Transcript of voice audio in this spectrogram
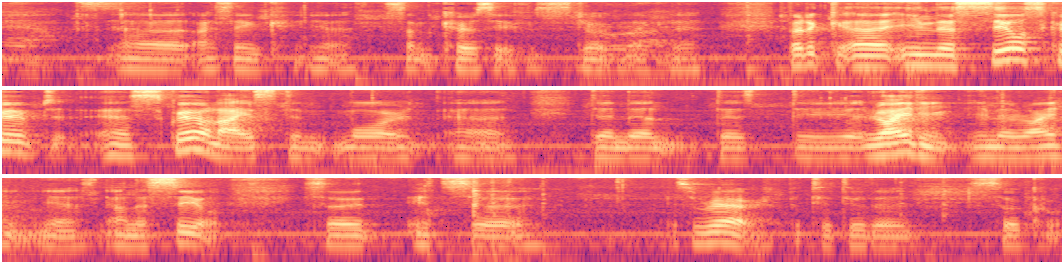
Yeah. Uh, I think yeah, some cursive stroke like that. But uh, in the seal script, uh, squareized more uh, than the, the the writing in the writing. Yes, on the seal. So it's uh, it's rare to do the circle.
